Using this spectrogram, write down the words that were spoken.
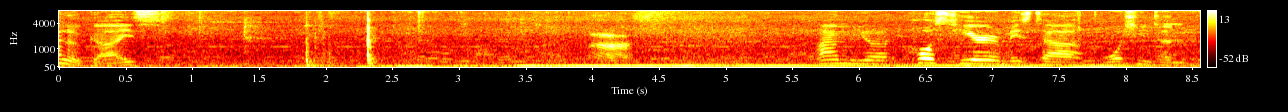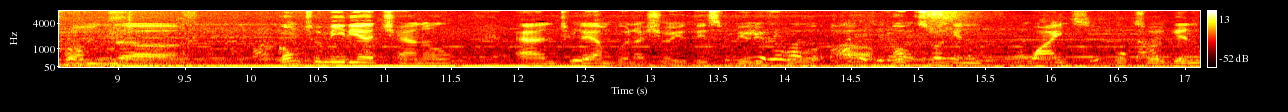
Hello guys. I'm your host here, Mr. Washington from the Gong2 Media channel and today I'm going to show you this beautiful uh, Volkswagen white Volkswagen.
